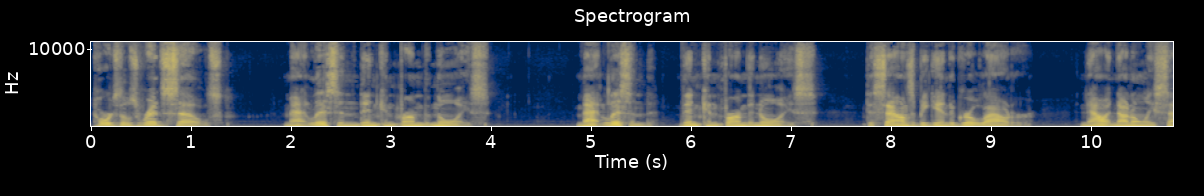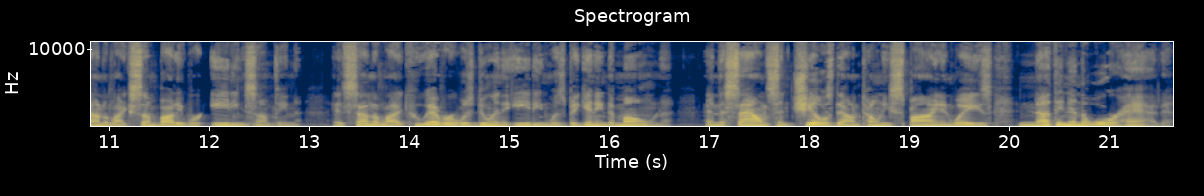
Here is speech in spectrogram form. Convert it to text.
towards those red cells. Matt listened, then confirmed the noise. Matt listened, then confirmed the noise. The sounds began to grow louder. Now it not only sounded like somebody were eating something, it sounded like whoever was doing the eating was beginning to moan, and the sound sent chills down Tony's spine in ways nothing in the war had.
